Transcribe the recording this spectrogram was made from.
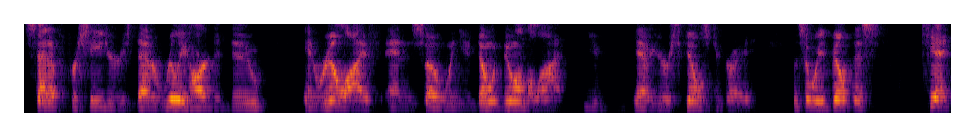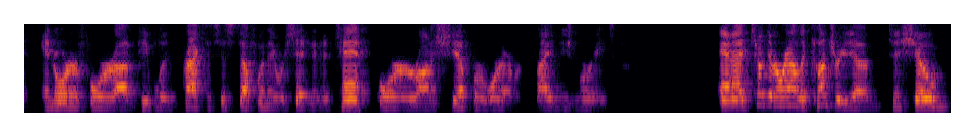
set of procedures that are really hard to do in real life. And so when you don't do them a lot, you, you know, your skills degrade. And so we built this kit in order for uh, people to practice this stuff when they were sitting in a tent or on a ship or wherever, right? These Marines. And I took it around the country to, to show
